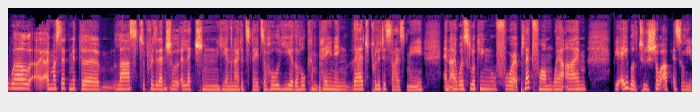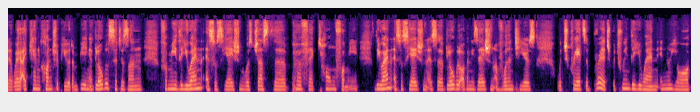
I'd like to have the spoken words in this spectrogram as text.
Well, I must admit the last presidential election here in the United States, the whole year, the whole campaigning, that politicized me. And I was looking for a platform where I'm be able to show up as a leader, where I can contribute. And being a global citizen, for me, the UN Association was just the perfect home for me. The UN Association is a global organization of volunteers, which creates a bridge between the UN in New York,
